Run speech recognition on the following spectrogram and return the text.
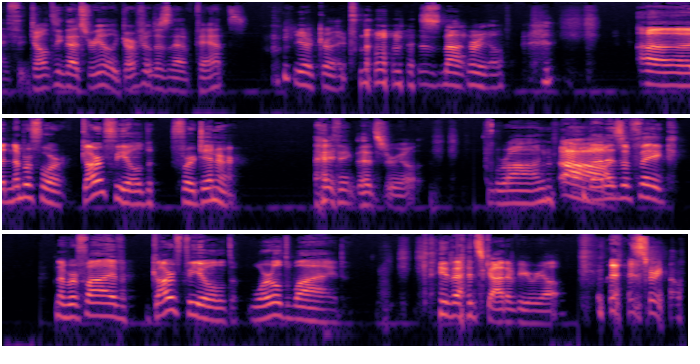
I th- don't think that's real. Garfield doesn't have pants. You're correct. That one is not real. Uh, number four. Garfield for dinner. I think that's real. Wrong. Ah. That is a fake. Number five. Garfield worldwide. that's got to be real. That is real.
